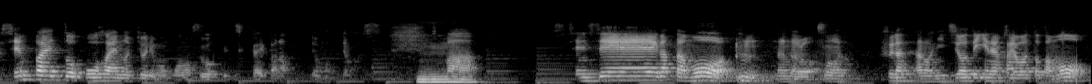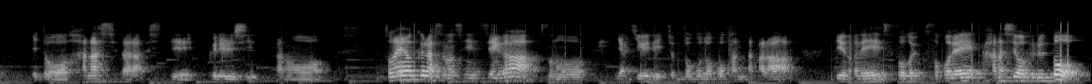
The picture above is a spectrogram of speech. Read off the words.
先輩と後輩の距離もものすごく近いかなって思ってます。まあ、先生方も、なんだろう、その、普段あの日常的な会話とかも、えっと、話してたらしてくれるし、あの、隣のクラスの先生が、その、野球でちょっとどこどこファンだから、っていうのでそそこで話を振ると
